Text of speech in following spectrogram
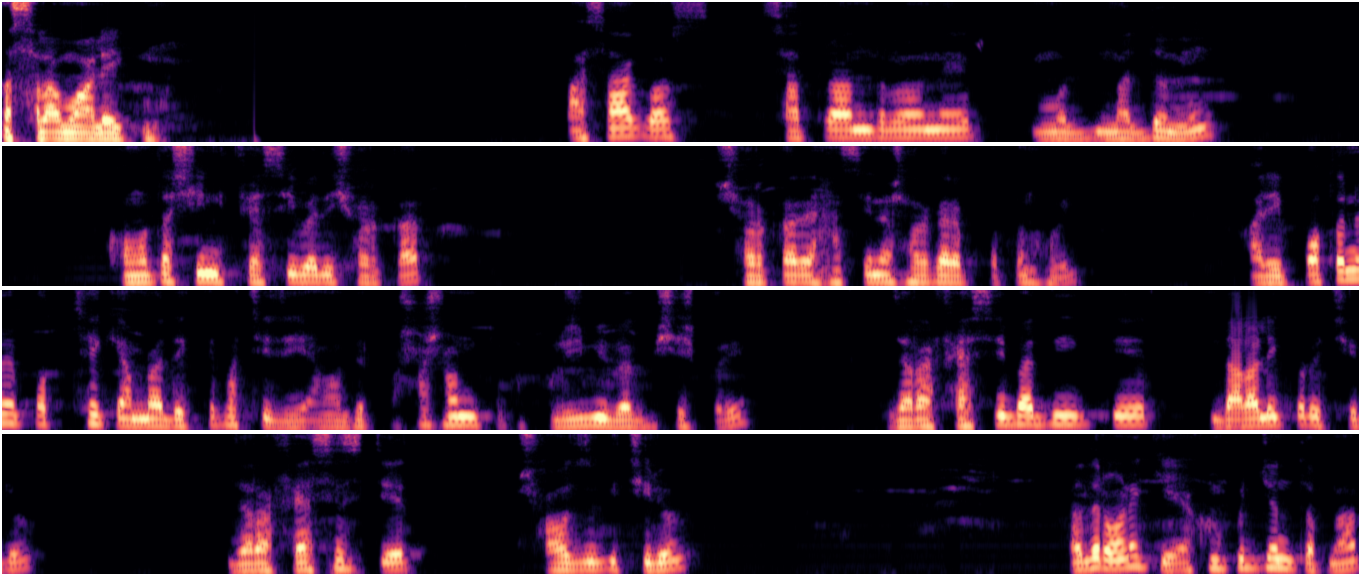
আসসালামু আলাইকুম। পাঁচা আগস্ট ছাত্র আন্দোলনের মাধ্যমে ক্ষমতাসীন ফ্যাসিবাদী সরকার সরকারের হাসিনা সরকারের পতন হয়। আর এই পতনের পর থেকে আমরা দেখতে পাচ্ছি যে আমাদের প্রশাসন তথা পুলিশ বিভাগ বিশেষ করে যারা ফ্যাসিবাদীদের দালালি করেছিল, যারা ফ্যাসিস্টের সহযোগী ছিল, তাদের অনেকে এখন পর্যন্ত আপনার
